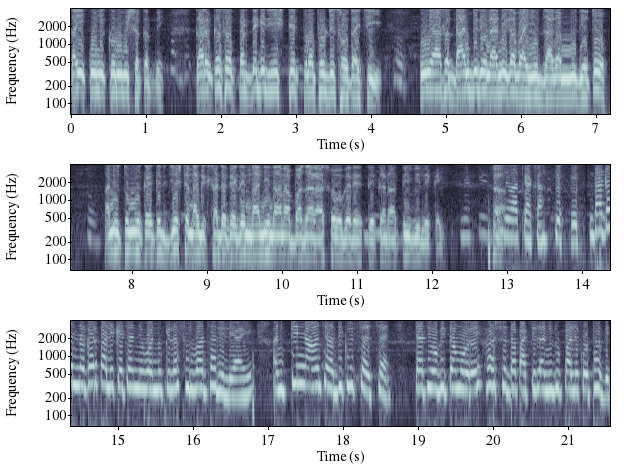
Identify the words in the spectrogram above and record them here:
काही कोणी करू बी शकत नाही. कारण कसं प्रत्येकाची इस्टेट प्रॉपर्टी स्वतःची कोणी असं दान बी देणार नाही का बा ही जागा मी देतो. आणि तुम्ही काहीतरी ज्येष्ठ नागरिकसाठी काहीतरी नानी नाना बाजार असं वगैरे ते करा ते बी नाही काही. हा. धन्यवाद काका. दादा नगरपालिकेच्या निवडणुकीला सुरुवात झालेली आहे आणि तीन नावांची अधिकृत चर्चा आहे. त्यात योगिता मोरे हर्षदा पाटील आणि रुपाली कोठावदे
